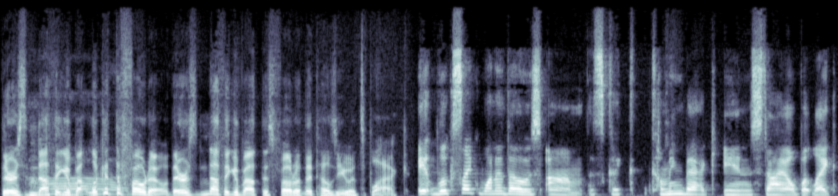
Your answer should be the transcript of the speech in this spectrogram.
there's nothing about look at the Oh. photo there's nothing about this photo that tells you it's black It looks like one of those um it's like coming back in style, but like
